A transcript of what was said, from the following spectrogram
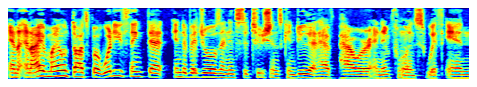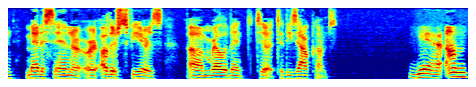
and and I have my own thoughts, but what do you think that individuals and institutions can do that have power and influence within medicine or, or other spheres um, relevant to, to these outcomes? Yeah, um,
